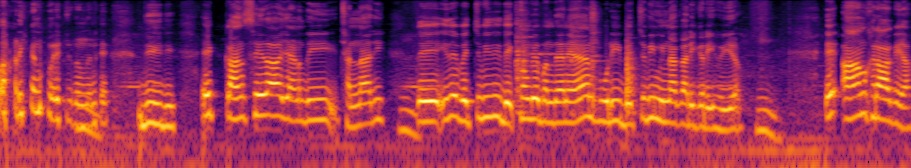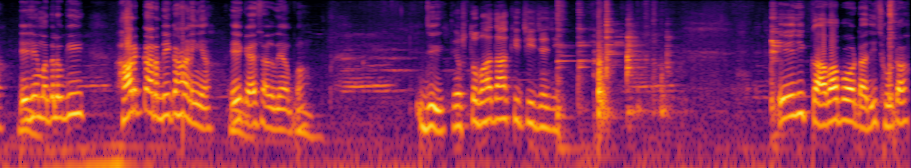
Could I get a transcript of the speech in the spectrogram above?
ਵਾੜੀਆਂ ਨੂੰ ਵੇਚ ਦਿੰਦੇ ਨੇ। ਜੀ ਜੀ। ਇਹ ਕਾਂਸੇ ਦਾ ਜਣ ਦੀ ਛੰਨਾ ਜੀ। ਤੇ ਇਹਦੇ ਵਿੱਚ ਵੀ ਦੇਖੋਗੇ ਬੰਦਿਆਂ ਨੇ ਐਨ ਪੂਰੀ ਵਿੱਚ ਵੀ ਮੀਨਾਕਾਰੀ ਕਰੀ ਹੋਈ ਆ। ਇਹ ਆਮ ਖਰਾਕ ਆ। ਇਹ ਮਤਲਬ ਕਿ ਹਰ ਘਰ ਦੀ ਕਹਾਣੀ ਆ ਇਹ ਕਹਿ ਸਕਦੇ ਆ ਆਪਾਂ। ਜੀ। ਤੇ ਉਸ ਤੋਂ ਬਾਅਦ ਆ ਕੀ ਚੀਜ਼ ਹੈ ਜੀ? ਇਹ ਜੀ ਕਾਵਾ ਪੌਟ ਆ ਜੀ ਛੋਟਾ।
